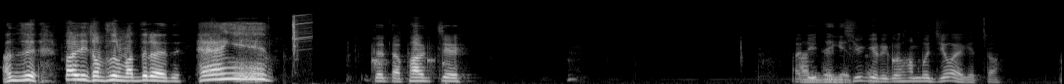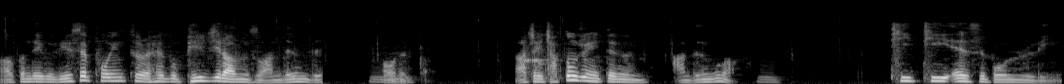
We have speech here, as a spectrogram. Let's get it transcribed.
안 돼. 빨리 점수를 만들어야 돼. 행인! 됐다, 박제. 아, 안 되겠다. 지우개로 이거 한번 지워야겠다. 아, 근데 이거 리셋 포인트를 해도 빌지라면서 안 되는데. 음, 어, 됐다. 아, 저기 작동 중일 때는 안 되는구나. 음. TTS 볼링.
